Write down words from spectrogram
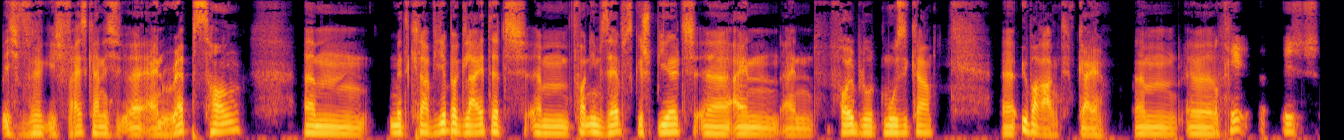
ich will, ich weiß gar nicht, äh, ein Rap-Song. Ähm, mit Klavier begleitet, ähm, von ihm selbst gespielt, äh, ein, ein Vollblutmusiker. Äh, überragend, geil. Ähm, äh, Okay, ich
